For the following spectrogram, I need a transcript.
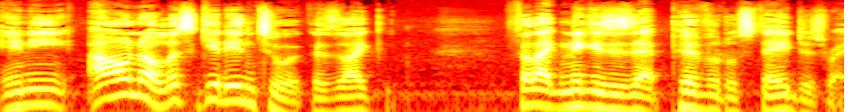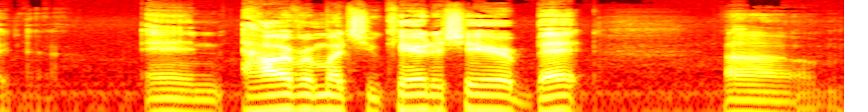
any i don't know. Let's get into it because like I feel like niggas is at pivotal stages right now and however much you care to share bet. Um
